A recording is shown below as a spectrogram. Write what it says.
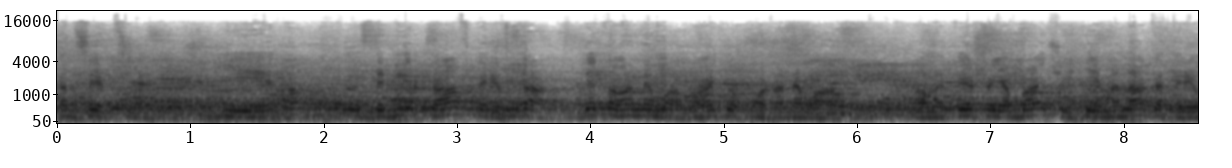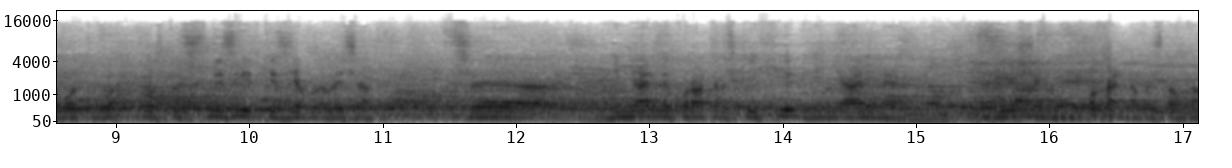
концепція і добірка авторів, так, декого нема, багатьох може нема. Але те, що я бачу, ті імена, котрі от, от просто не звідки з'явилися, це геніальний кураторський хід, геніальне рішення, епохальна виставка.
